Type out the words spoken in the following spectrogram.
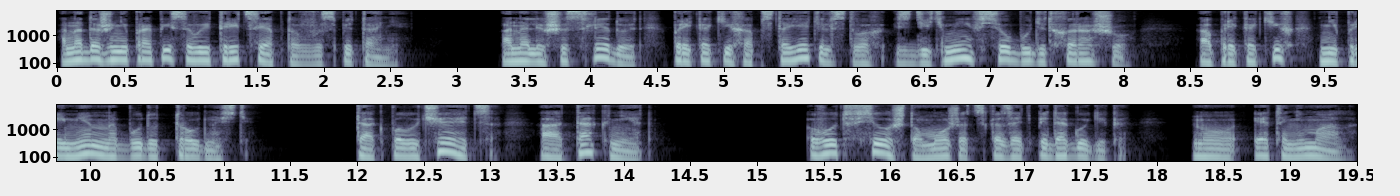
Она даже не прописывает рецептов воспитания. Она лишь исследует, при каких обстоятельствах с детьми все будет хорошо, а при каких непременно будут трудности. Так получается, а так нет. Вот все, что может сказать педагогика, но это немало.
